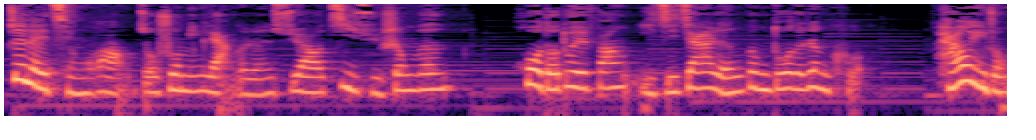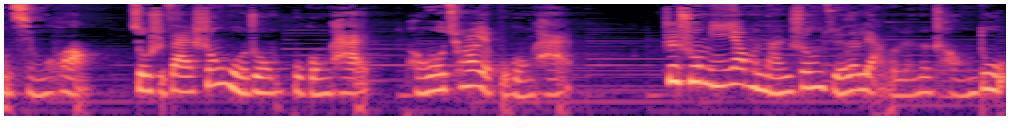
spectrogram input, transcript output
这类情况就说明两个人需要继续升温，获得对方以及家人更多的认可。还有一种情况就是在生活中不公开，朋友圈也不公开，这说明要么男生觉得两个人的程度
